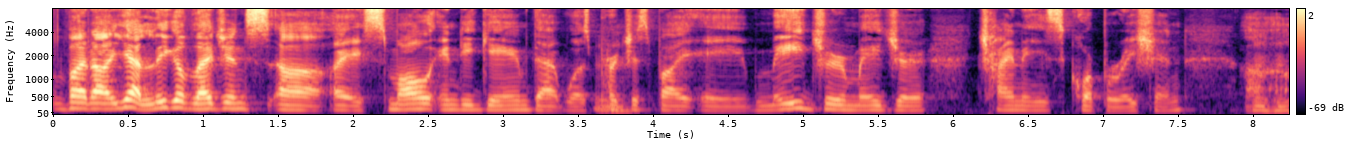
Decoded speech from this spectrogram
But uh, yeah, League of Legends, uh, a small indie game that was Mm. purchased by a major, major Chinese corporation. Uh, Mm-hmm.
